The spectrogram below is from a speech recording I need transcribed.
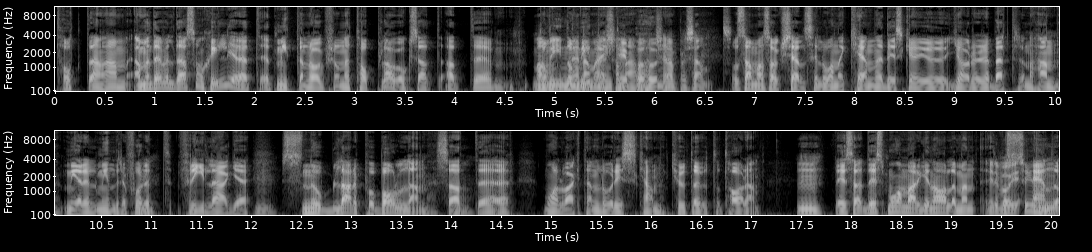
Tottenham, ja men det är väl det som skiljer ett, ett mittenlag från ett topplag också. Att, att eh, Man de, vinner de när man inte är på matcher. 100 procent. Och samma sak Chelsea-låne Kennedy ska ju göra det bättre när han mer eller mindre får Mm. ett friläge, Mm. snubblar på bollen så att eh, målvakten Loris kan kuta ut och ta den. Mm. Det är, så, det är små marginaler, men Det var ju synd. en,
